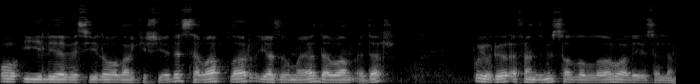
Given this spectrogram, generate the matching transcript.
o iyiliğe vesile olan kişiye de sevaplar yazılmaya devam eder. Buyuruyor Efendimiz sallallahu aleyhi ve sellem.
